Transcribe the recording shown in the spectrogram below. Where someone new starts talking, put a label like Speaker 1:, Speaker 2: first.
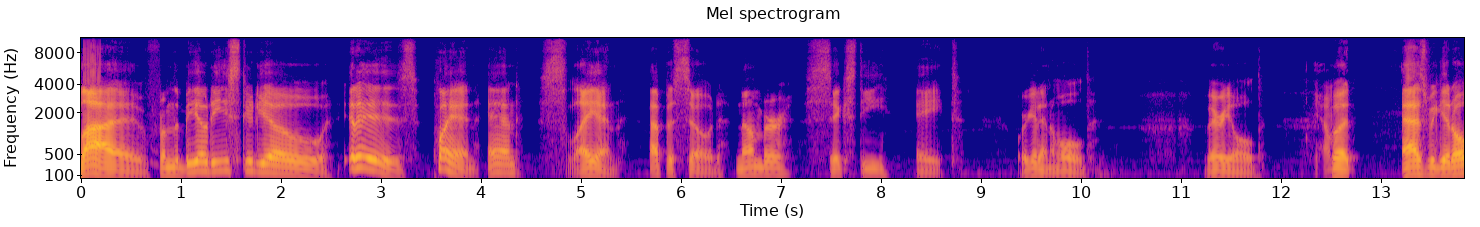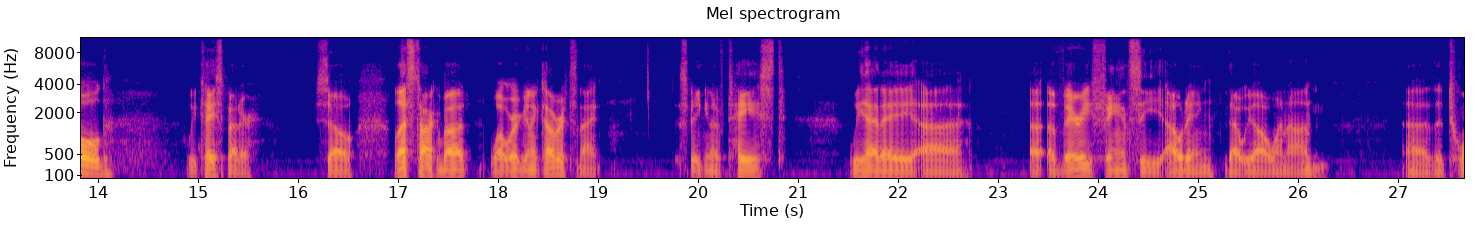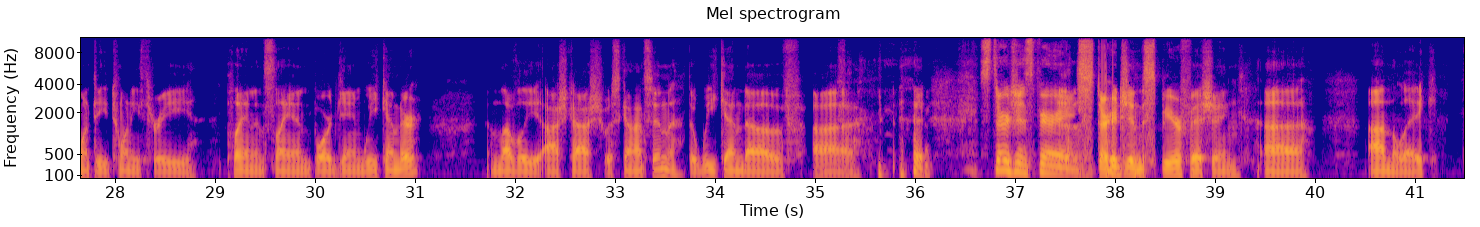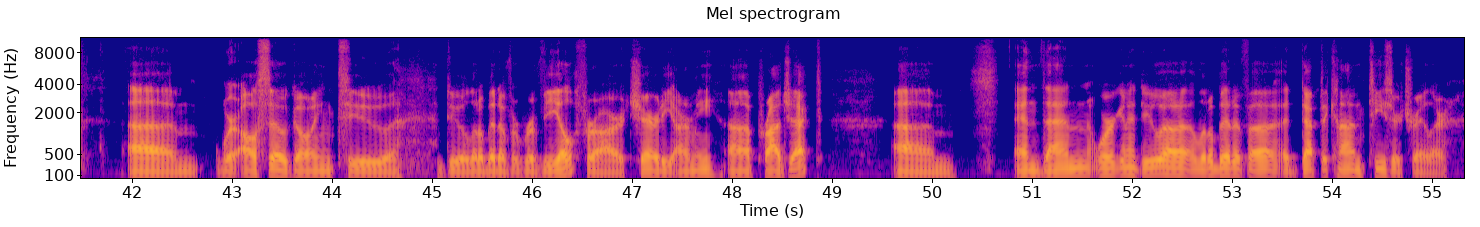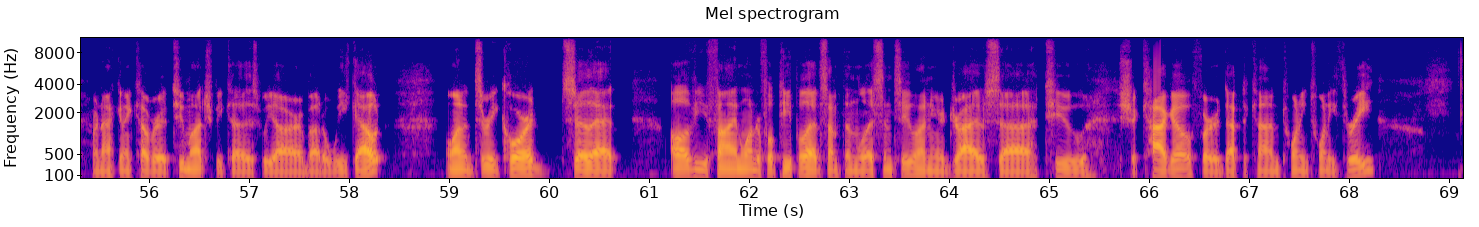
Speaker 1: Live from the BOD studio, it is Playing and Slaying, episode number 68. We're getting old, very old. But as we get old, we taste better. So let's talk about what we're going to cover tonight. Speaking of taste, we had a, uh, a a very fancy outing that we all went on. Uh, the 2023 Playing and Slaying board game weekender in lovely Oshkosh, Wisconsin. The weekend of uh,
Speaker 2: Sturgeon spearing.
Speaker 1: sturgeon spearfishing uh, on the lake. Um, we're also going to do a little bit of a reveal for our charity army uh, project. Um, and then we're going to do a, a little bit of a Adepticon teaser trailer. We're not going to cover it too much because we are about a week out. Wanted to record so that all of you fine, wonderful people had something to listen to on your drives uh, to Chicago for Adepticon 2023.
